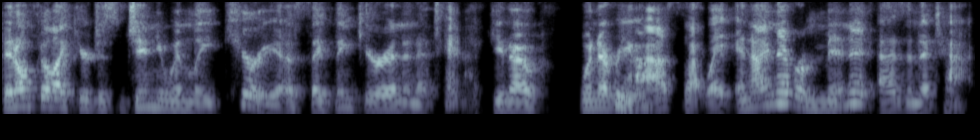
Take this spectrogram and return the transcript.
they don't feel like you're just genuinely curious. They think you're in an attack, you know, whenever yeah. you ask that way. And I never meant it as an attack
